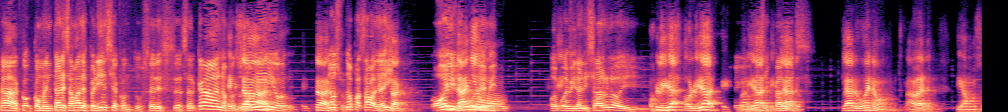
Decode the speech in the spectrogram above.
nada, comentar esa mala experiencia con tus seres cercanos, con tus amigos. No, pasaba de ahí. Hoy, hoy puedes viralizarlo y. olvidate, olvidate, claro. Claro, bueno, a ver, digamos,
